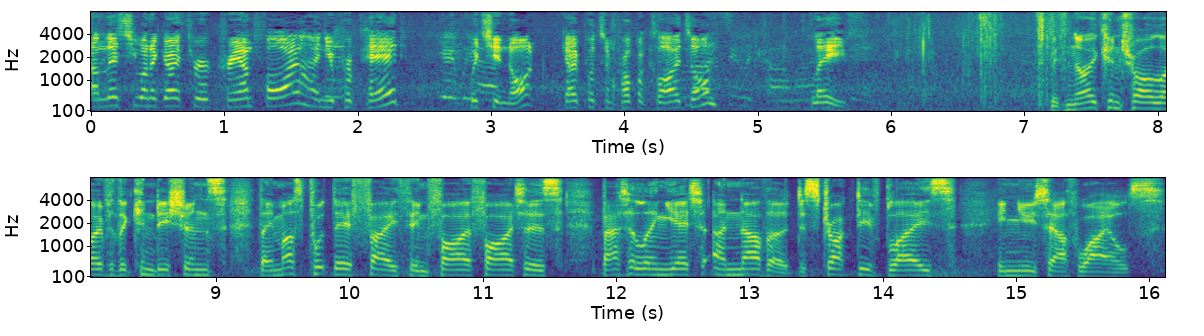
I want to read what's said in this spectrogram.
Unless you want to go through a crown fire and you're prepared, which you're not, go put some proper clothes on, leave. With no control over the conditions, they must put their faith in firefighters battling yet another destructive blaze in New South Wales.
